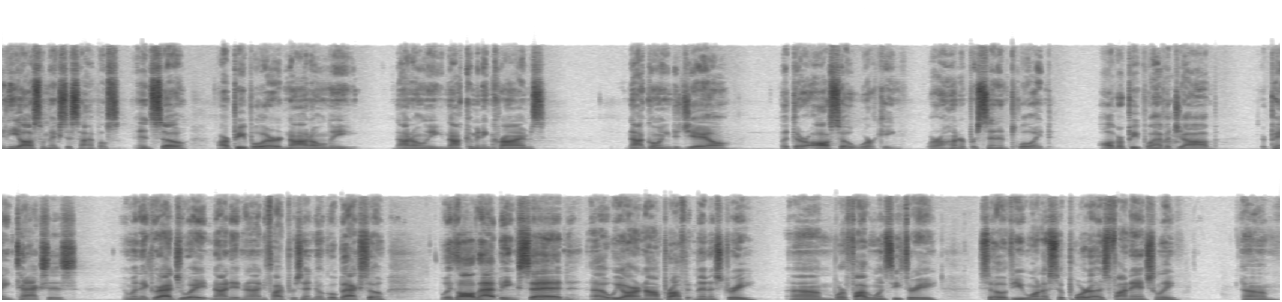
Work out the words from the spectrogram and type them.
and he also makes disciples, and so our people are not only not only not committing crimes, not going to jail, but they're also working. We're 100% employed. All of our people have a job. They're paying taxes. And when they graduate, 90 to 95% don't go back. So, with all that being said, uh, we are a nonprofit ministry. Um, we're 501c3. So, if you want to support us financially, um,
